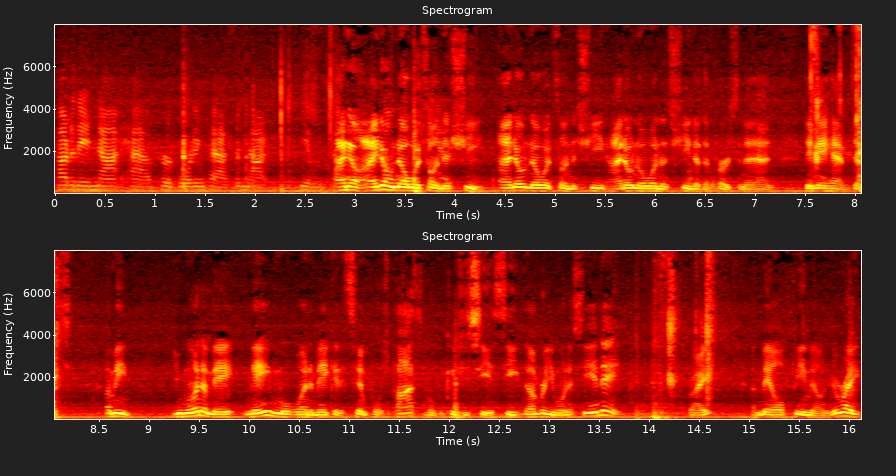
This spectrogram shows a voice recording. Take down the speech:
How do they not have her boarding pass and not be able to tell? I know. I don't know what's on the sheet. I don't know what's on the sheet. I don't know what on the sheet of the person that had. They may have just. I mean, you want to make may want to make it as simple as possible because you see a seat number, you want to see a name, right? A male, female. You're right.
